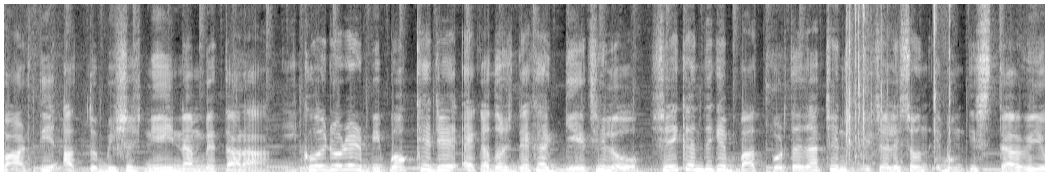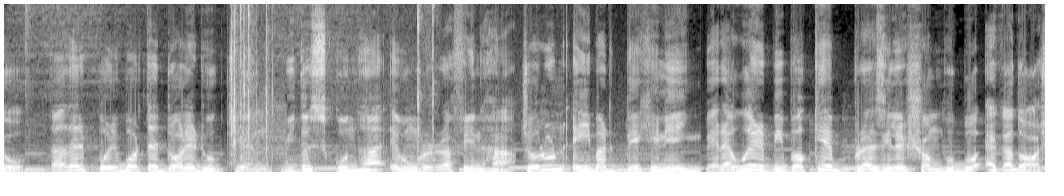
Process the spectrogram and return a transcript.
বাড়তি আত্মবিশ্বাস নিয়েই নামবে তারা। ইকুয়েডরের বিপক্ষে যে একাদশ দেখা গিয়েছিল, সেইখান থেকে বাদ পড়তে যাচ্ছেন রিচালিসন এবং ইস্তাভিও তাদের পরিবর্তে দলে ঢুকছেন মিতুস কুনহা এবং রাফিনহা। চলুন এইবার দেখে নেই প্যারাগুয়ের বিপক্ষে ব্রাজিলের সম্ভাব্য একাদশ।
